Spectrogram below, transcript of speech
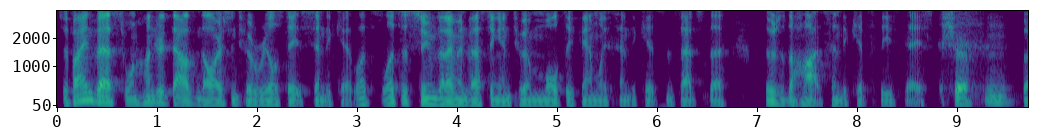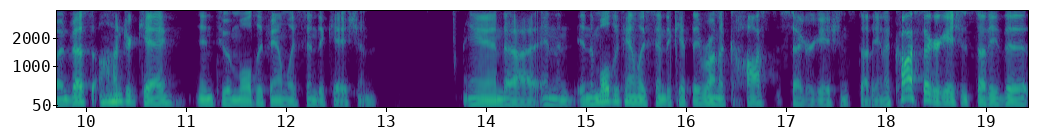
So if I invest one hundred thousand dollars into a real estate syndicate, let's let's assume that I'm investing into a multifamily syndicate, since that's the those are the hot syndicates these days. Sure. Mm-hmm. So I invest 100k into a multifamily syndication, and uh, and in, in the multifamily syndicate, they run a cost segregation study. And a cost segregation study, the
